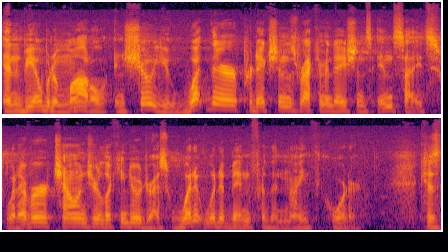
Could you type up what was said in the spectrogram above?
and be able to model and show you what their predictions, recommendations, insights, whatever challenge you're looking to address, what it would have been for the ninth quarter because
